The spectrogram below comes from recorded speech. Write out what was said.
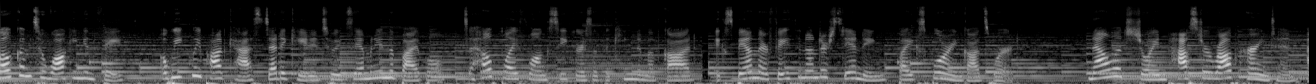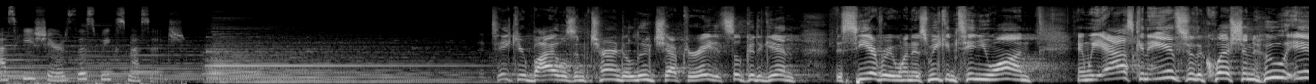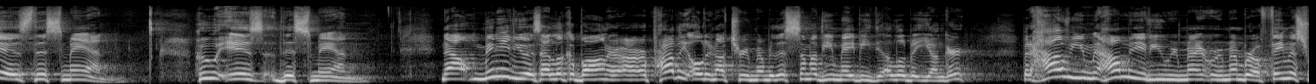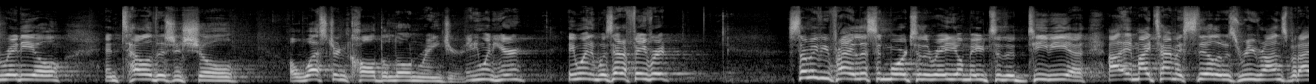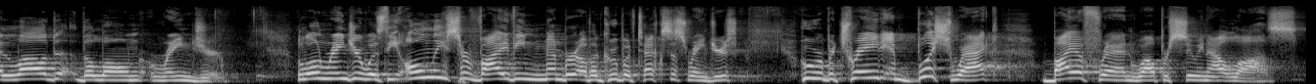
Welcome to Walking in Faith, a weekly podcast dedicated to examining the Bible to help lifelong seekers of the kingdom of God expand their faith and understanding by exploring God's Word. Now let's join Pastor Rob Harrington as he shares this week's message. Take your Bibles and turn to Luke chapter 8. It's so good again to see everyone as we continue on and we ask and answer the question who is this man? Who is this man? Now, many of you, as I look upon, are, are probably old enough to remember this. Some of you may be a little bit younger. But how, you, how many of you remember a famous radio and television show, a Western called The Lone Ranger? Anyone here? Anyone? Was that a favorite? Some of you probably listened more to the radio, maybe to the TV. Uh, uh, in my time, I still, it was reruns, but I loved The Lone Ranger. The Lone Ranger was the only surviving member of a group of Texas Rangers who were betrayed and bushwhacked by a friend while pursuing outlaws.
